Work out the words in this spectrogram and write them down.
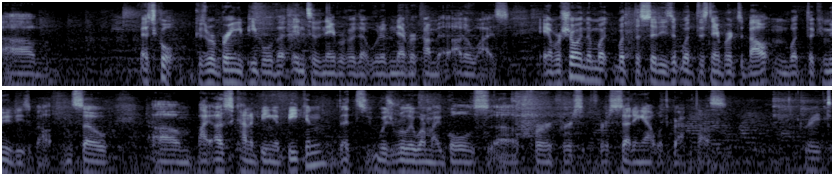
Um, that's cool because we're bringing people that into the neighborhood that would have never come otherwise, and we're showing them what, what the city's what this neighborhood's about and what the community's about. And so, um, by us kind of being a beacon, that was really one of my goals uh, for, for for setting out with Gravitas. Great.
